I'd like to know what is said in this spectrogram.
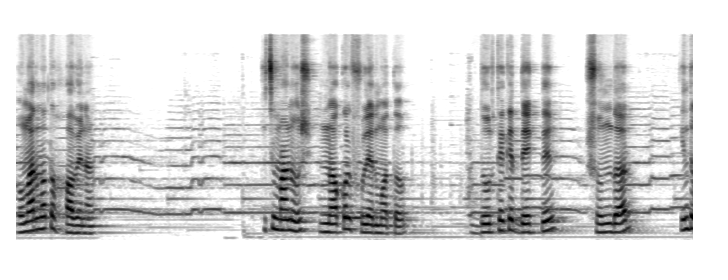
তোমার মতো হবে না। কিছু মানুষ নকল ফুলের মতো দূর থেকে দেখতে সুন্দর, কিন্তু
